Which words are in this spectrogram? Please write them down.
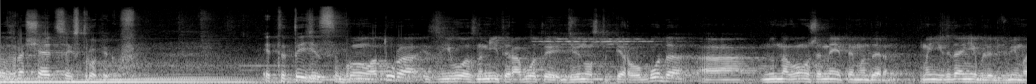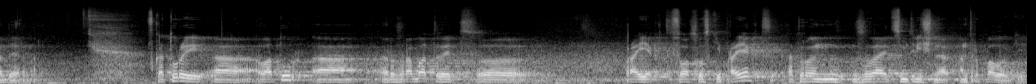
возвращается из тропиков. Это тезис Бруно Латура из его знаменитой работы 91 года «Ну навон jamais été модерн». Мы никогда не были людьми модерна, в которой а, Латур а, разрабатывает э, проект, философский проект, который он называет симметричной антропологией.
